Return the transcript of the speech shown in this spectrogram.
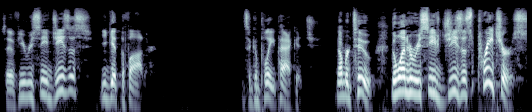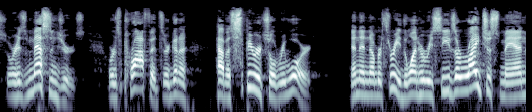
So if you receive Jesus, you get the Father. It's a complete package. Number two, the one who receives Jesus' preachers or his messengers or his prophets are going to have a spiritual reward. And then number three, the one who receives a righteous man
